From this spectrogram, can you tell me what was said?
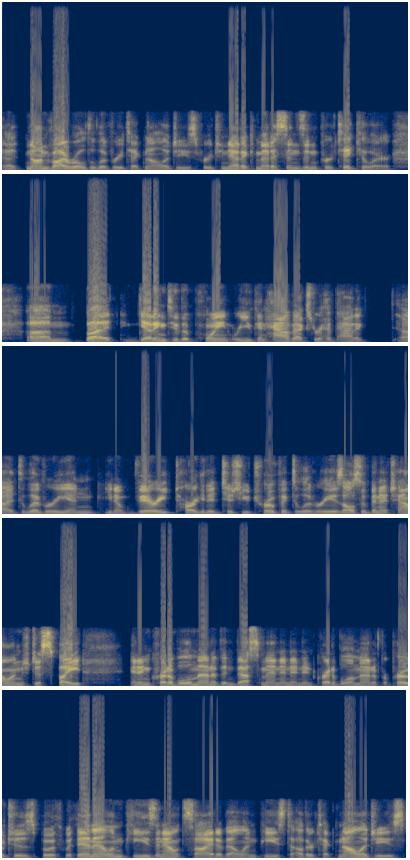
uh, non-viral delivery technologies for genetic medicines in particular. Um, but getting to the point where you can have extrahepatic uh, delivery and you know very targeted tissue trophic delivery has also been a challenge, despite an incredible amount of investment and an incredible amount of approaches, both within LNPs and outside of LNPs to other technologies.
